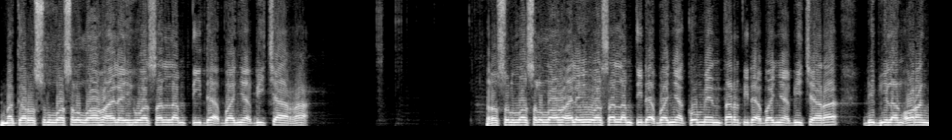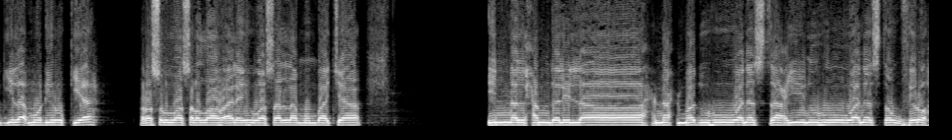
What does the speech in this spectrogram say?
Maka Rasulullah Shallallahu Alaihi Wasallam tidak banyak bicara Rasulullah Shallallahu Alaihi Wasallam tidak banyak komentar, tidak banyak bicara. Dibilang orang gila mau dirukyah. Rasulullah Shallallahu Alaihi Wasallam membaca إن الحمد لله نحمده ونستعينه ونستغفره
